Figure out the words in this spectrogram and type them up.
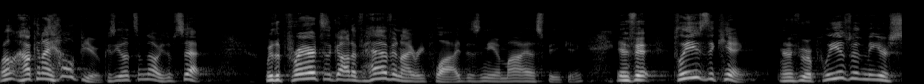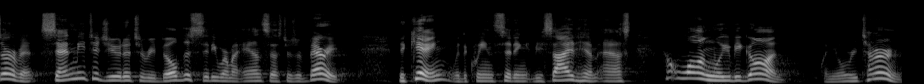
Well, how can I help you? Because he lets him know he's upset. With a prayer to the God of heaven, I replied, this is Nehemiah speaking, if it please the king, and if you are pleased with me, your servant, send me to Judah to rebuild the city where my ancestors are buried. The king, with the queen sitting beside him, asked, How long will you be gone? When you will return?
